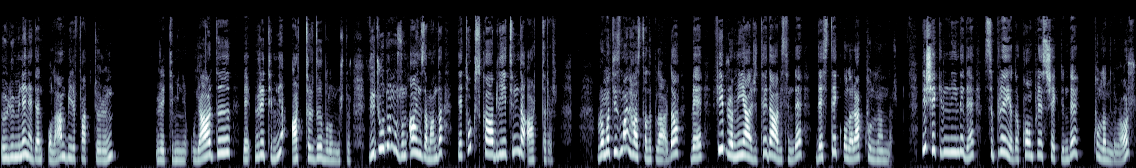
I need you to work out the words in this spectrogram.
ölümüne neden olan bir faktörün üretimini uyardığı ve üretimini arttırdığı bulunmuştur. Vücudumuzun aynı zamanda detoks kabiliyetini de arttırır. Romatizmal hastalıklarda ve fibromiyalji tedavisinde destek olarak kullanılır. Diş hekimliğinde de sprey ya da kompres şeklinde kullanılıyor.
